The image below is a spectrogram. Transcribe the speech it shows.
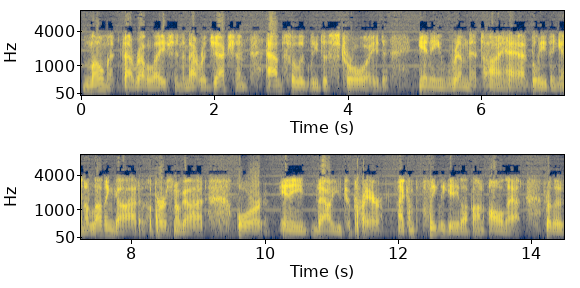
moment, that revelation and that rejection absolutely destroyed any remnant I had believing in a loving God, a personal God, or any value to prayer. I completely gave up on all that for those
